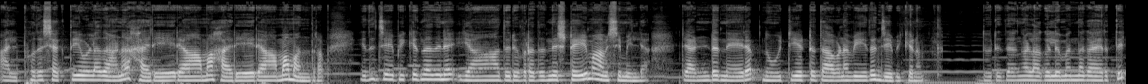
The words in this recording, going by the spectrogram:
അത്ഭുത ശക്തിയുള്ളതാണ് ഹരേ രാമ ഹരേ രാമ മന്ത്രം. ഇത് ജപിക്കുന്നതിന് യാതൊരു വ്രതനിഷ്ഠയും ആവശ്യമില്ല. രണ്ട് നേരം നൂറ്റിയെട്ട് തവണ വീതം ജപിക്കണം. ദുരിതങ്ങൾ അകലുമെന്ന കാര്യത്തിൽ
